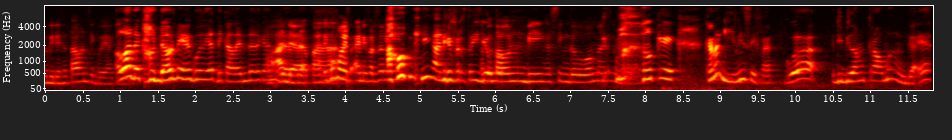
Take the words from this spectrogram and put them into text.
lebih dari setahun sih gue yakin. Lo ada countdown ya, gue lihat di kalender kan Oh, ada. berapa. Nanti gue mau anniversary. Oh, Oke, anniversary Satu jomblo. tahun being a single woman. gitu. Oke, karena gini sih Feb, gue dibilang trauma enggak ya,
